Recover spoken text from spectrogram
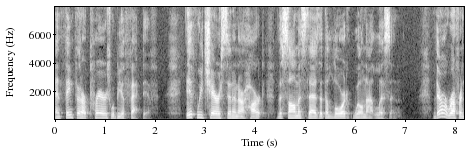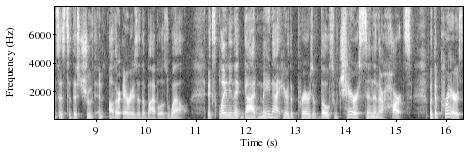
and think that our prayers will be effective. If we cherish sin in our heart, the psalmist says that the Lord will not listen. There are references to this truth in other areas of the Bible as well, explaining that God may not hear the prayers of those who cherish sin in their hearts, but the prayers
